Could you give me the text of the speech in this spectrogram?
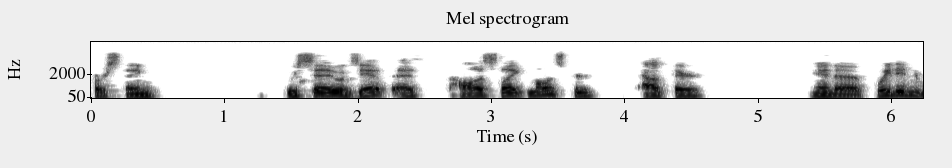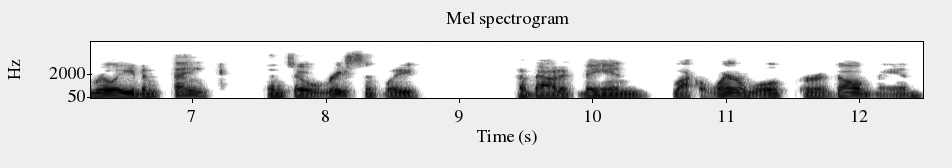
first thing we said was, yep, that's Hollis Lake monster out there. And, uh, we didn't really even think until recently about it being like a werewolf or a dog man.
